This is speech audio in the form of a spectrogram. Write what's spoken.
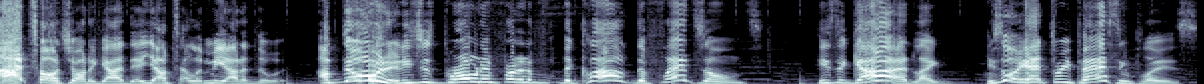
I taught y'all the goddamn. Y'all telling me how to do it. I'm doing it. He's just thrown in front of the, the cloud, the flat zones. He's a god. Like, he's only had three passing plays.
